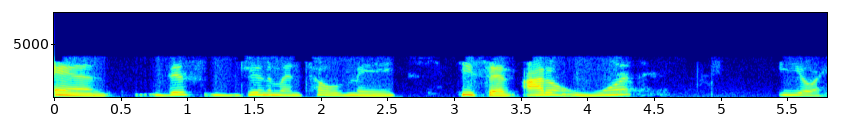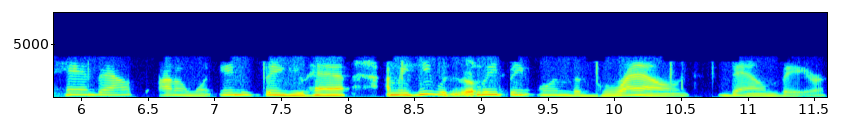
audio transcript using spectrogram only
and this gentleman told me, he said, "I don't want your handouts. I don't want anything you have." I mean, he was Yep. sleeping on the ground down there,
